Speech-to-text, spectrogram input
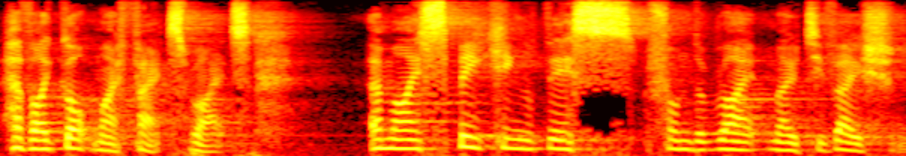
Have I got my facts right? Am I speaking this from the right motivation?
